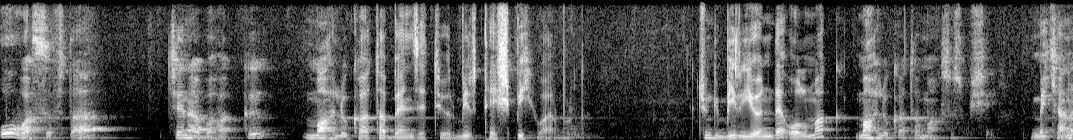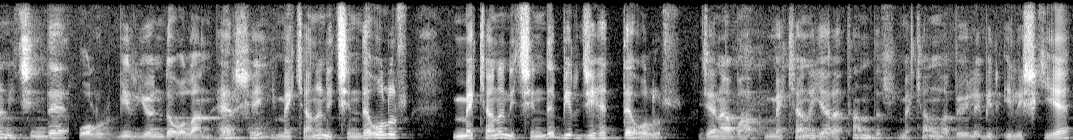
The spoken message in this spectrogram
o vasıfta Cenab-ı Hakk'ı mahlukata benzetiyor. Bir teşbih var burada. Çünkü bir yönde olmak mahlukata mahsus bir şey. Mekanın içinde olur. Bir yönde olan her şey mekanın içinde olur. Mekanın içinde bir cihette olur. Cenab-ı Hak mekanı yaratandır. Mekanla böyle bir ilişkiye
